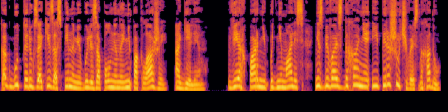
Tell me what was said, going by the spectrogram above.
как будто рюкзаки за спинами были заполнены не поклажей, а гелием. Вверх парни поднимались, не сбиваясь с дыхания и перешучиваясь на ходу,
